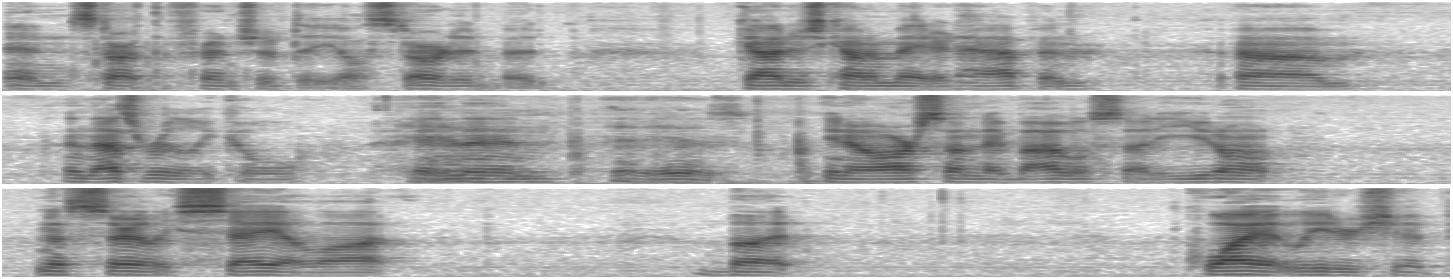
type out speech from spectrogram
and start the friendship that y'all started, but God just kind of made it happen, um, and that's really cool. And then It is. you know our Sunday Bible study, you don't necessarily say a lot, but quiet leadership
